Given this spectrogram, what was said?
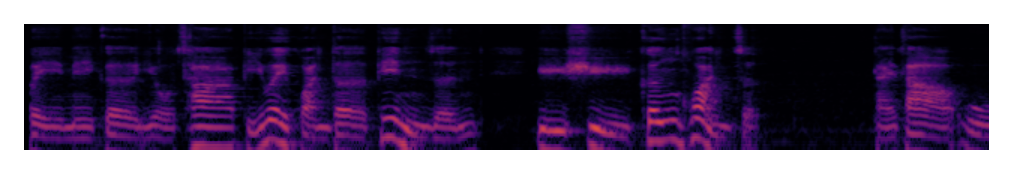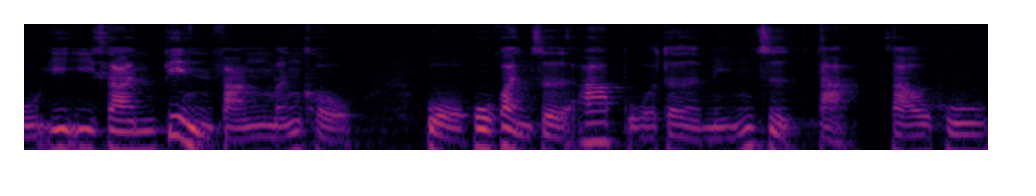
对每个有插鼻胃管的病人依序更换着。来到五一一三病房门口，我呼唤着阿伯的名字打招呼，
